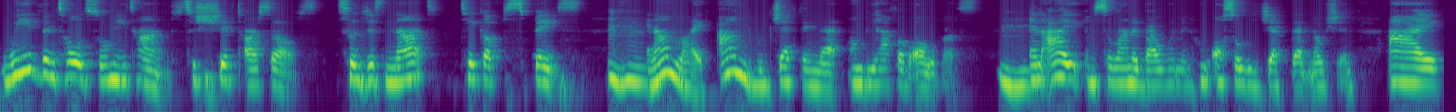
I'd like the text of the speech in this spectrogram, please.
We've been told so many times to shift ourselves, to just not take up space. Mm-hmm. And I'm like, I'm rejecting that on behalf of all of us. Mm-hmm. And I am surrounded by women who also reject that notion. I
